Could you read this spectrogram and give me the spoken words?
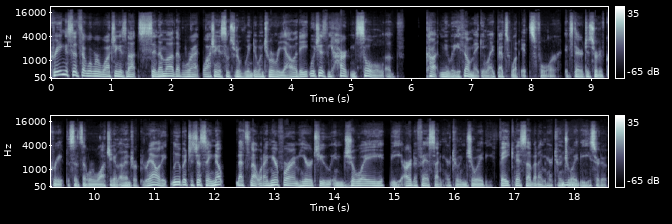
creating a sense that what we're watching is not cinema, that we're watching is some sort of window into a reality, which is the heart and soul of continuity filmmaking. Like that's what it's for. It's there to sort of create the sense that we're watching an uninterrupted reality. Lubitsch is just saying, nope, that's not what I'm here for. I'm here to enjoy the artifice. I'm here to enjoy the fakeness of it. I'm here to enjoy mm. the sort of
